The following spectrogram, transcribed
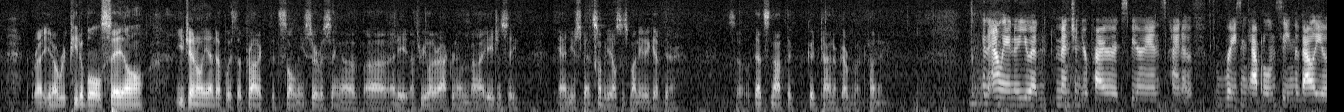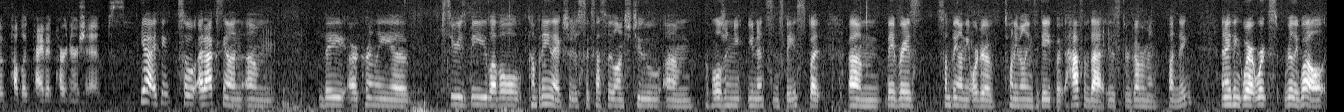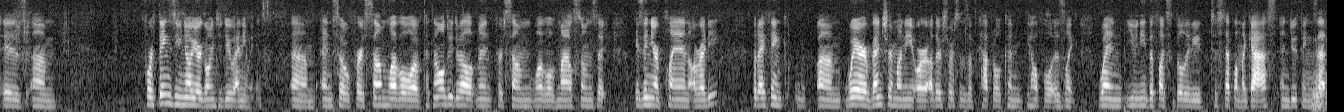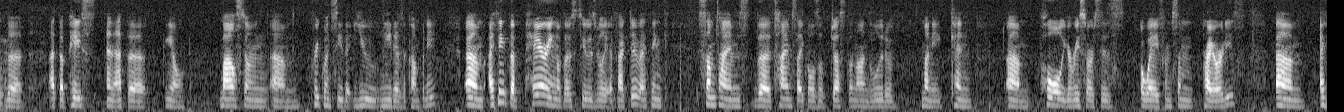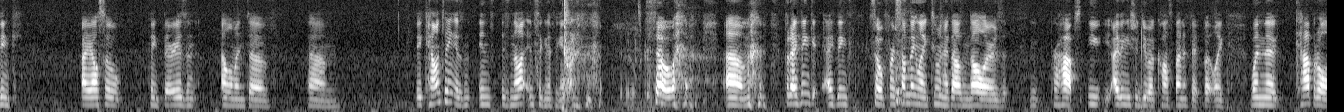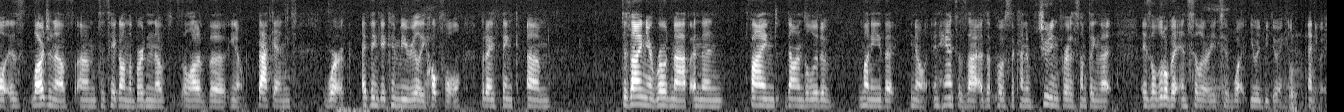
right, you know, repeatable sale. You generally end up with a product that's only servicing a, uh, a, a three-letter acronym uh, agency and you spent somebody else's money to get there. So that's not the good kind of government funding. And Ally, I know you had mentioned your prior experience kind of raising capital and seeing the value of public-private partnerships. Yeah, I think so. At Accion, um, they are currently a Series B level company. They actually just successfully launched two um, propulsion units in space, but um, they've raised something on the order of 20 million to date, but half of that is through government funding. And I think where it works really well is um, for things you know you're going to do anyways. Um, and so for some level of technology development, for some level of milestones that is in your plan already, but I think um, where venture money or other sources of capital can be helpful is like when you need the flexibility to step on the gas and do things mm. at the at the pace and at the you know milestone um, frequency that you need as a company. Um, I think the pairing of those two is really effective. I think sometimes the time cycles of just the non-dilutive money can um, pull your resources away from some priorities. Um, I think I also think there is an element of um, the accounting is in, is not insignificant. yeah, so, um, but I think I think so for something like two hundred thousand dollars, perhaps you, I think you should do a cost benefit. But like when the capital is large enough um, to take on the burden of a lot of the you know back end work, I think it can be really helpful. But I think um, design your roadmap and then find non-dilutive money that you know enhances that, as opposed to kind of shooting for something that is a little bit ancillary to what you would be doing anyway.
